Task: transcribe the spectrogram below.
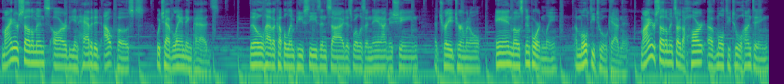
minor settlements are the inhabited outposts which have landing pads. They'll have a couple NPCs inside, as well as a nanite machine, a trade terminal, and most importantly, a multi tool cabinet. Minor settlements are the heart of multi tool hunting,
